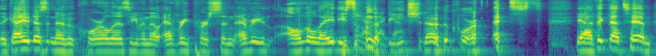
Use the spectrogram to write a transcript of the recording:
The guy who doesn't know who Quarrel is, even though every person, every all the ladies Yeah, on the that guy. beach know who Quarrel is. Yeah, I think that's him.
